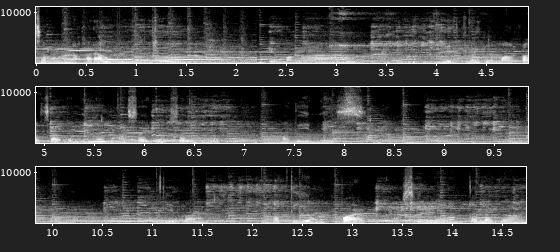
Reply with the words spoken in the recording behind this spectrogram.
sa mga nakaraang video, yung mga gilid-gilid ng mga kalsada nila, mga sidewalk-sidewalk, malinis. Diba? Pati yung park, as in meron talagang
